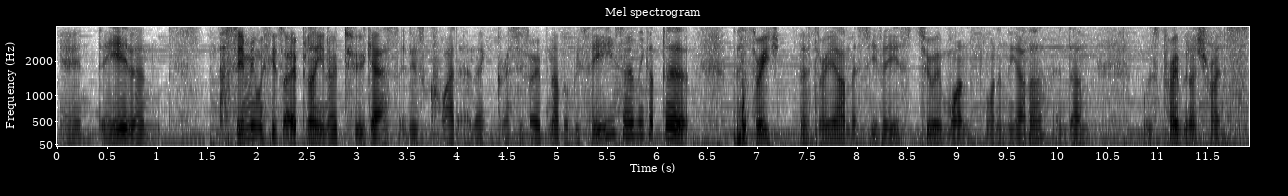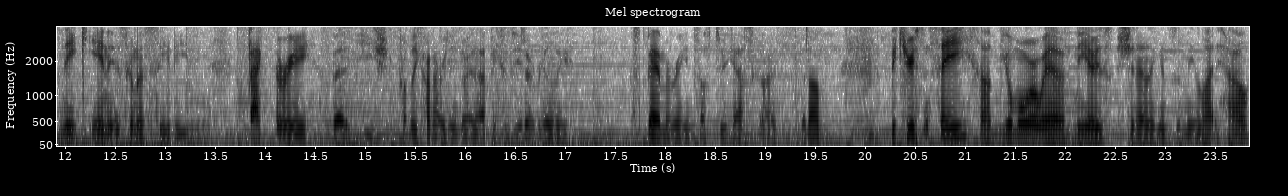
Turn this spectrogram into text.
Yeah, indeed, and assuming with his opener, you know, two gas, it is quite an aggressive opener. But we see he's only got the the three the three um SCVs, two in one, one in the other, and um, well, this probe gonna try and sneak in. Is gonna see the factory, but he should probably kind of already know that because you don't really spam marines off two gas guys. But um, be curious to see. Um, you're more aware of Neo's shenanigans than me, like how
